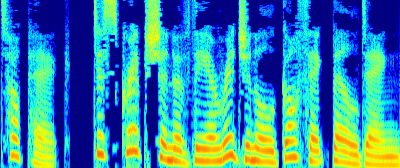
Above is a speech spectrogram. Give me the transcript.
Topic. Description of the original Gothic building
